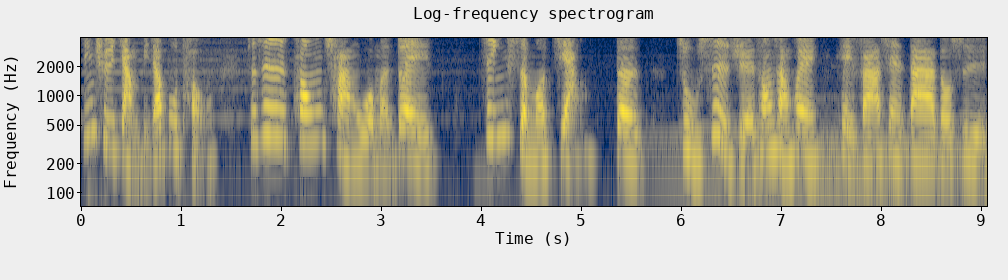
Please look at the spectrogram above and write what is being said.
金曲奖比较不同。就是通常我们对金什么奖的主视觉，通常会可以发现大家都是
